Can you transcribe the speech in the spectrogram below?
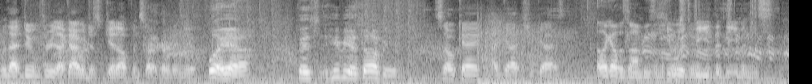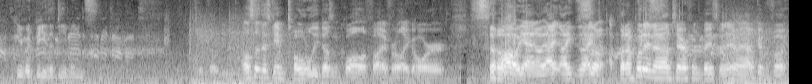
With that Doom 3, that guy would just get up and start hurting you. Well, yeah. He'd be a zombie. It's okay. I got you guys. I like how the zombies in the He first would Doom- be the demons. He would be the demons. Also, this game totally doesn't qualify for like horror. So, Oh yeah, no, I, I, I so but I'm putting it on Terror from the Basement anyway. I don't give a fuck.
